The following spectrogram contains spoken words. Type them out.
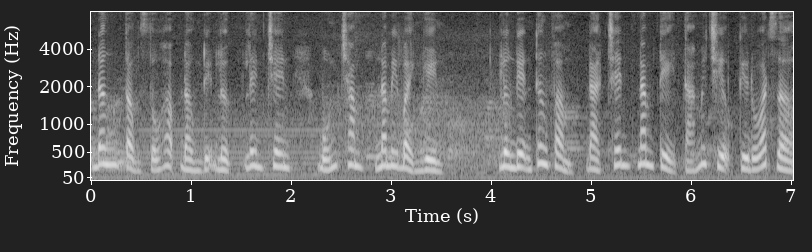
nâng tổng số hợp đồng điện lực lên trên 457.000. Lượng điện thương phẩm đạt trên 5 tỷ 80 triệu kWh.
